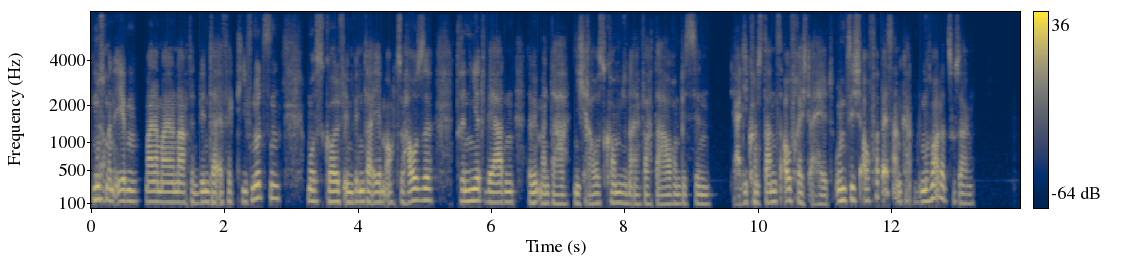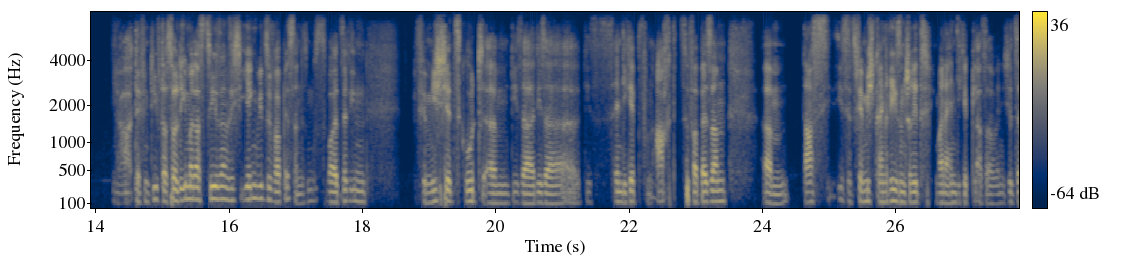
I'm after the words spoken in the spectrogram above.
muss ja. man eben meiner Meinung nach den Winter effektiv nutzen, muss Golf im Winter eben auch zu Hause trainiert werden, damit man da nicht rauskommt und einfach da auch ein bisschen ja, die Konstanz aufrechterhält und sich auch verbessern kann. Muss man auch dazu sagen. Ja, definitiv. Das sollte immer das Ziel sein, sich irgendwie zu verbessern. Das muss zwar jetzt nicht in, für mich jetzt gut, ähm, dieser, dieser, dieses Handicap von acht zu verbessern. Ähm, das ist jetzt für mich kein Riesenschritt in meiner Handicap-Klasse. Wenn ich jetzt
